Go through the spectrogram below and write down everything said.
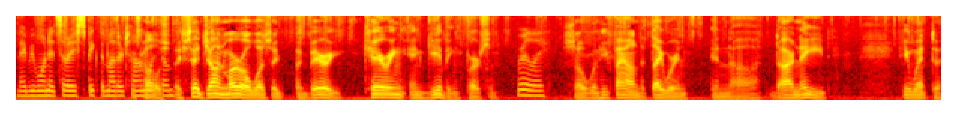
Maybe wanted somebody to speak the mother tongue because with them. They said John Murrell was a, a very caring and giving person. Really? So when he found that they were in, in uh, dire need, he went to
